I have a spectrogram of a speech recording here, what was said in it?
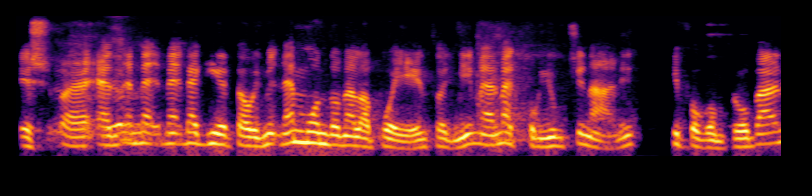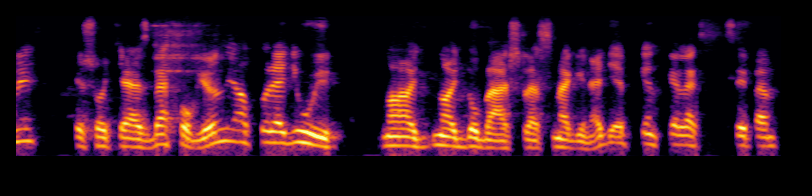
És eh, ez, me, me, megírta, hogy nem mondom el a poént, hogy mi, mert meg fogjuk csinálni, ki fogom próbálni, és hogyha ez be fog jönni, akkor egy új nagy, nagy dobás lesz megint egyébként, kérlek szépen.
